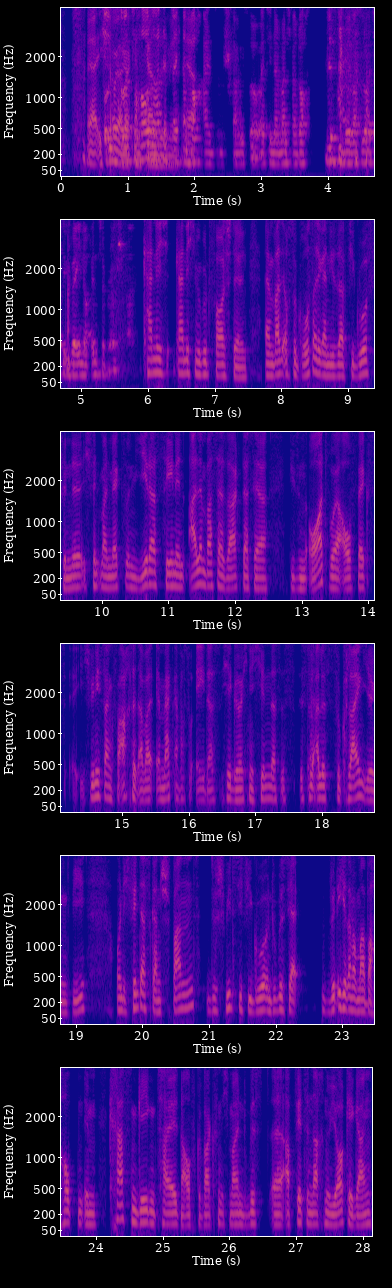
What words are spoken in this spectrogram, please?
ja, ich schaue ja Aber zu Hause hat er vielleicht dann ja. doch eins im Schrank, so, weil sie dann manchmal doch wissen will, was Leute über ihn auf Instagram schreiben. Kann ich, kann ich mir gut vorstellen. Ähm, was ich auch so großartig an dieser Figur finde, ich finde, man merkt so in jeder Szene, in allem, was er sagt, dass er diesen Ort, wo er aufwächst, ich will nicht sagen verachtet, aber er merkt einfach so, ey, das hier gehöre ich nicht hin, das ist, ist ja. mir alles zu klein irgendwie. Und ich finde das ganz spannend. Du spielst die Figur und du bist ja würde ich jetzt einfach mal behaupten, im krassen Gegenteil aufgewachsen. Ich meine, du bist äh, ab 14 nach New York gegangen.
